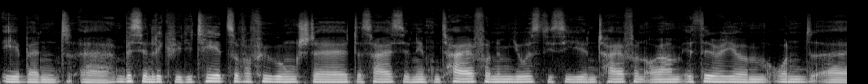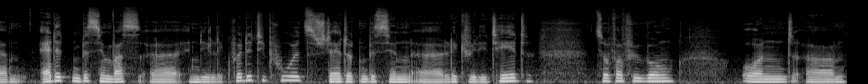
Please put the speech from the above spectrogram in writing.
eben äh, ein bisschen Liquidität zur Verfügung stellt. Das heißt, ihr nehmt einen Teil von einem USDC, einen Teil von eurem Ethereum und äh, addet ein bisschen was äh, in die Liquidity Pools, stellt dort ein bisschen äh, Liquidität zur Verfügung und ähm,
